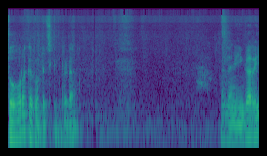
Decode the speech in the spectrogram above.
ചോറൊക്കെ കൊണ്ട് ചിക്കൻ നല്ല മീൻ കറി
